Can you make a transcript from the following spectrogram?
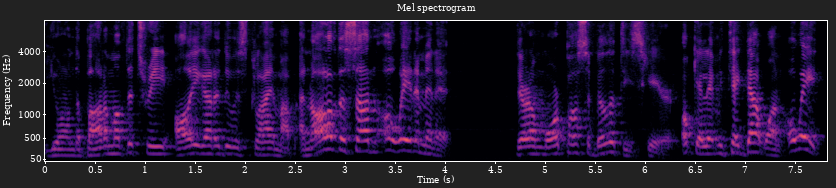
You're on the bottom of the tree, all you got to do is climb up. And all of a sudden, oh, wait a minute, there are more possibilities here. Okay, let me take that one. Oh, wait,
